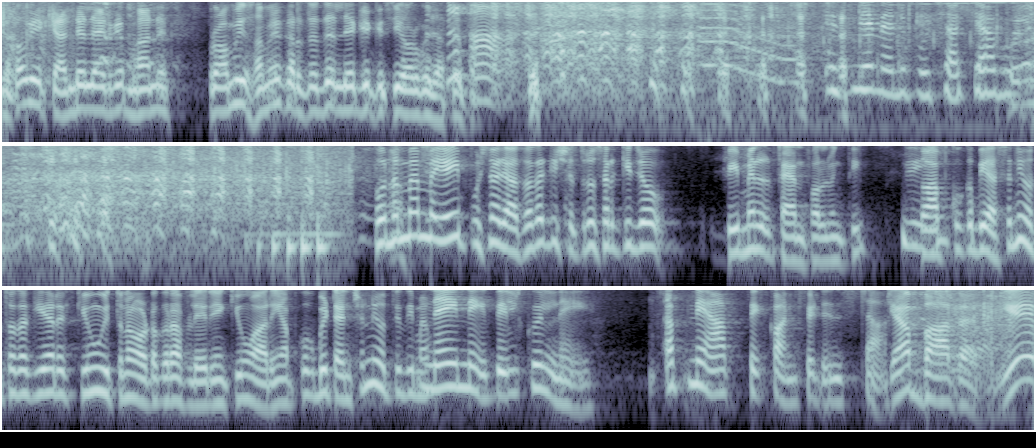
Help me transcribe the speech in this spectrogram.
कहोगे कैंडल लाइट के बहाने प्रॉमिस हमें करते थे लेके किसी और को जाते थे। इसलिए मैंने पूछा क्या बोलूँ? पूनम मैम मैं यही पूछना चाहता था कि शत्रु सर की जो फीमेल फ़ैन फॉलोइंग थी तो आपको कभी ऐसा नहीं होता था कि यार क्यों इतना ऑटोग्राफ ले रही हैं क्यों आ रही हैं? आपको कभी टेंशन नहीं होती थी मैम नहीं नहीं बिल्कुल नहीं। अपने आप पे कॉन्फिडेंस था। क्या बात है। ये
